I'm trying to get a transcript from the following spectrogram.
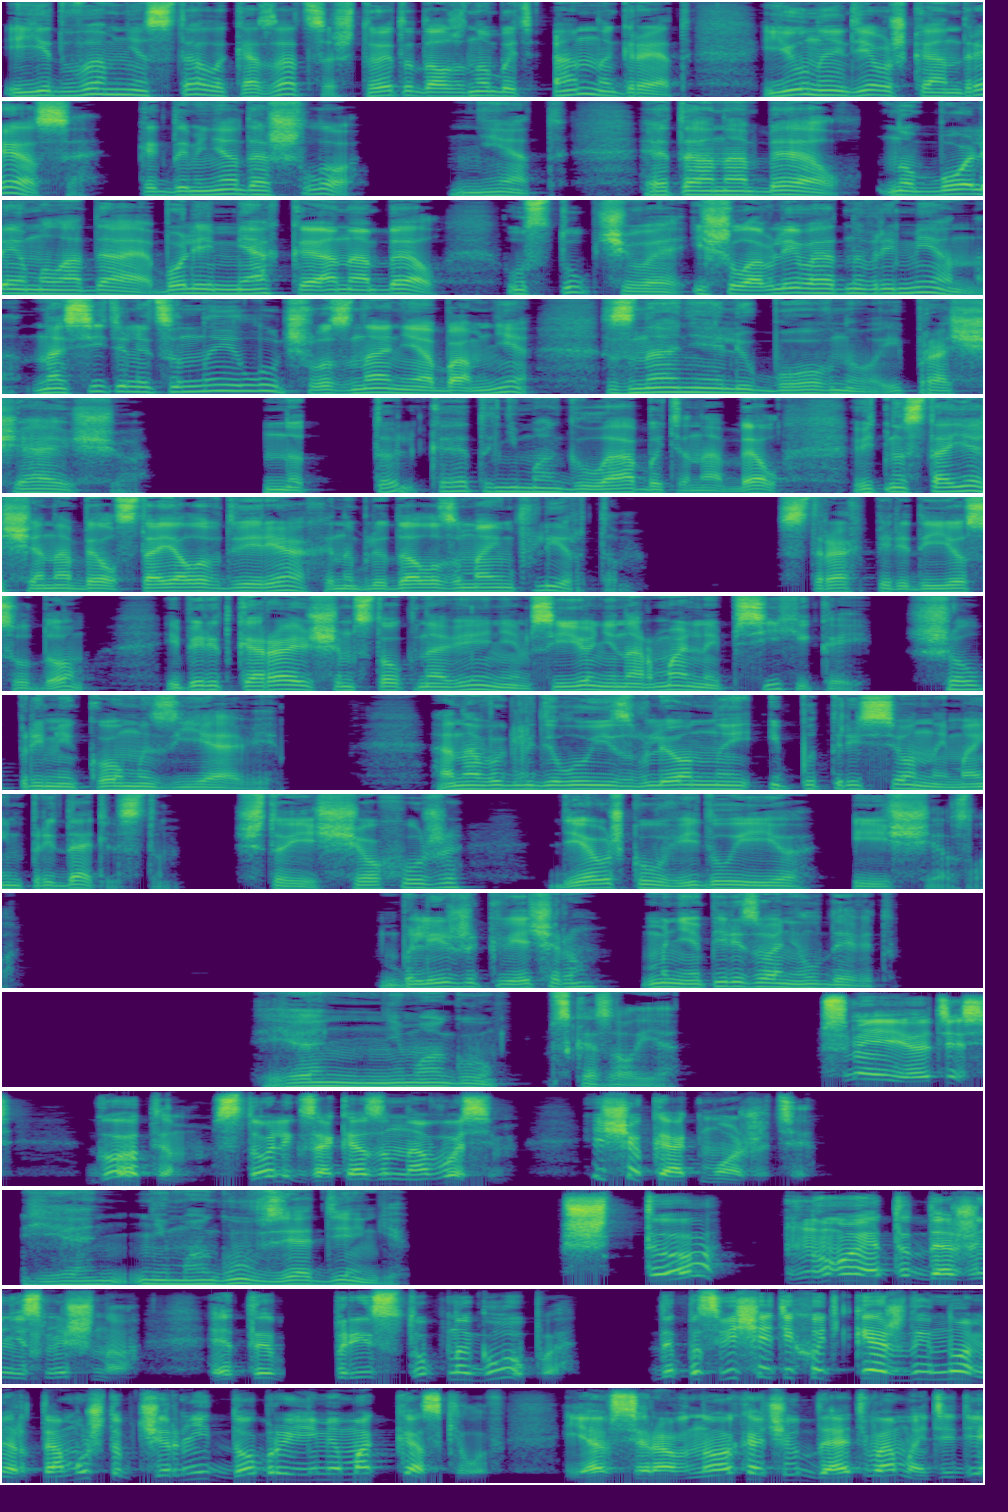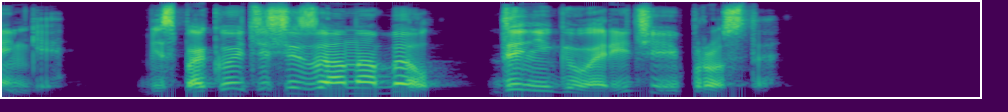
и едва мне стало казаться, что это должно быть Анна Грет, юная девушка Андреаса, когда меня дошло. Нет, это Аннабелл, но более молодая, более мягкая Аннабелл, уступчивая и шаловливая одновременно, носительница наилучшего знания обо мне, знания любовного и прощающего. Но только это не могла быть Аннабелл, ведь настоящая Аннабелл стояла в дверях и наблюдала за моим флиртом. Страх перед ее судом и перед карающим столкновением с ее ненормальной психикой шел прямиком из яви. Она выглядела уязвленной и потрясенной моим предательством. Что еще хуже, девушка увидела ее и исчезла. Ближе к вечеру мне перезвонил Дэвид. «Я не могу», — сказал я. «Смеетесь? Готэм, столик заказан на восемь. Еще как можете». «Я не могу взять деньги». «Что? Ну, это даже не смешно. Это преступно глупо. Да посвящайте хоть каждый номер тому, чтобы чернить доброе имя Маккаскилов. Я все равно хочу дать вам эти деньги. Беспокойтесь из-за Аннабелл? Да не говорите ей просто».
